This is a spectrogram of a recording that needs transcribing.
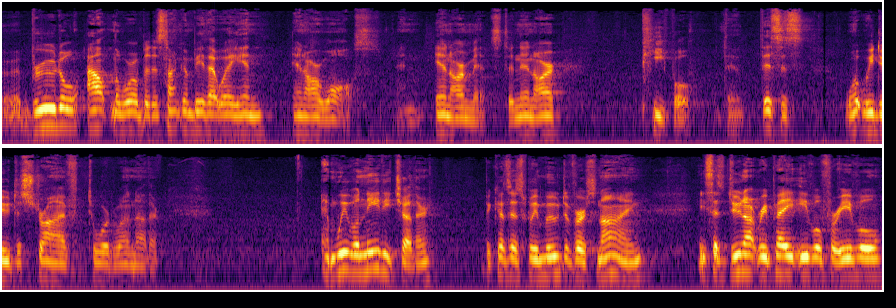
uh, brutal out in the world, but it's not going to be that way in, in our walls and in our midst and in our people. This is what we do to strive toward one another. And we will need each other because as we move to verse 9, he says, Do not repay evil for evil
